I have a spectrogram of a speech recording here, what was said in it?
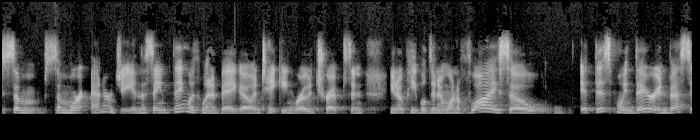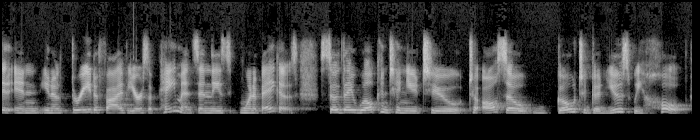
some some more energy. And the same thing with Winnebago and taking road trips. And you know, people didn't want to fly, so at this point they're invested in, you know, three to five years of payments in these Winnebagos. So they will continue to to also go to good use, we hope,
